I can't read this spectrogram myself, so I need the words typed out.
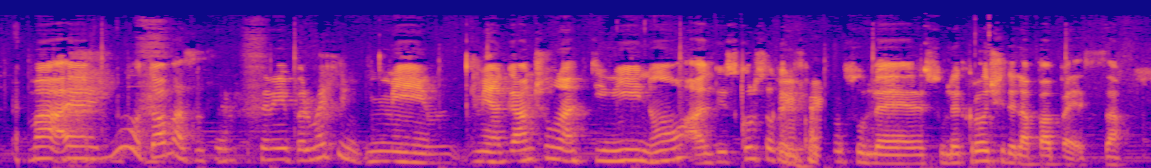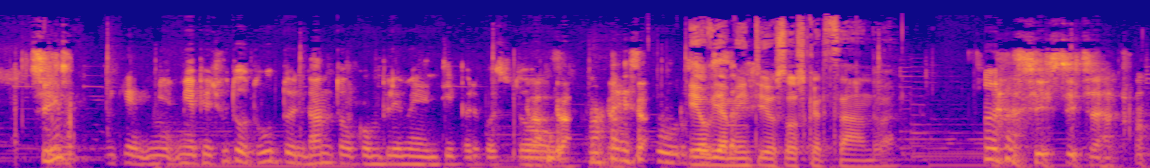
Ma eh, io, Thomas, se, se mi permetti, mi, mi, aggancio un attimino al discorso che hai fatto sulle, sulle croci della papessa. Sì. Che mi, mi, è piaciuto tutto, intanto complimenti per questo grazie, E ovviamente io sto scherzando. Eh. sì, sì, certo.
